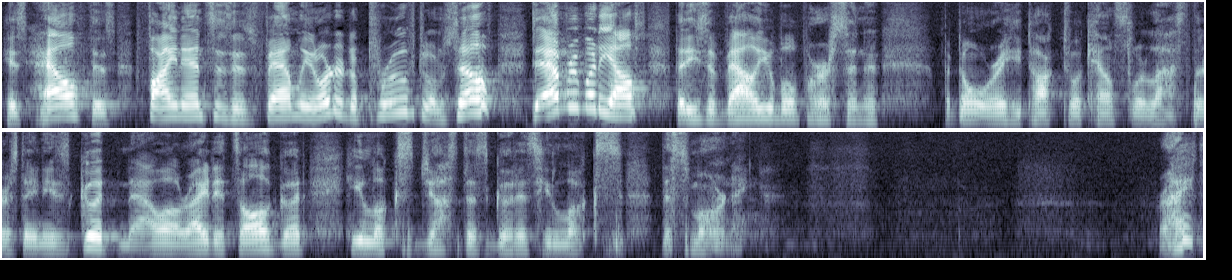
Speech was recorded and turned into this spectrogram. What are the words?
his health, his finances, his family in order to prove to himself, to everybody else, that he's a valuable person. But don't worry, he talked to a counselor last Thursday and he's good now, all right? It's all good. He looks just as good as he looks this morning. Right?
